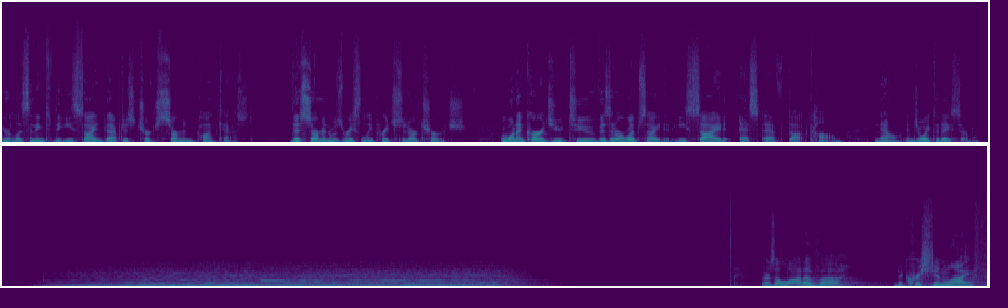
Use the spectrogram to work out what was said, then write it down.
You're listening to the Eastside Baptist Church Sermon Podcast. This sermon was recently preached at our church. We want to encourage you to visit our website at eastsidesf.com. Now, enjoy today's sermon. There's a lot of uh, the Christian life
